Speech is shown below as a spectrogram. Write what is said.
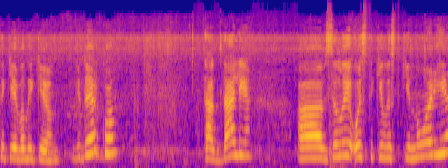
Таке велике відерко. Так, далі а, взяли ось такі листки норі.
